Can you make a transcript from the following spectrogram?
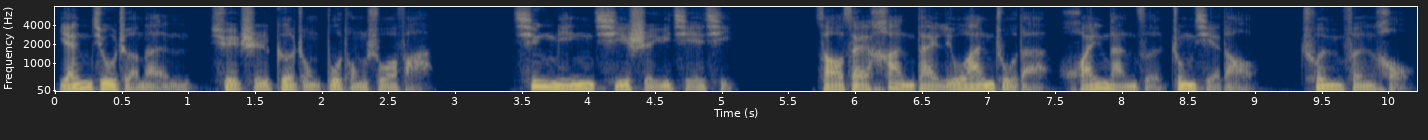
研究者们却持各种不同说法。清明起始于节气，早在汉代刘安著的《淮南子》中写道：“春分后，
